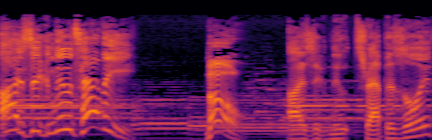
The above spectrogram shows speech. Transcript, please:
Isaac Newt heavy! No. Isaac Newt trapezoid?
